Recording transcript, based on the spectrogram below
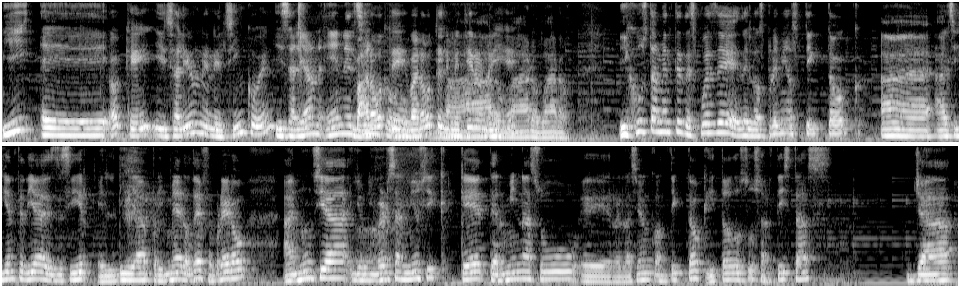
Y, eh, Ok, y salieron en el 5, ¿eh? y salieron en el Barote, cinco. barote le metieron ahí, Varo, ¿eh? Varo, varo. Y justamente después de, de los premios TikTok, ah, al siguiente día, es decir, el día primero de febrero, anuncia Universal Music que termina su eh, relación con TikTok y todos sus artistas ya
